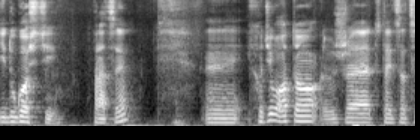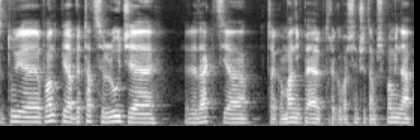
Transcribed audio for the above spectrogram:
i długości pracy. E, Chodziło o to, że tutaj zacytuję, wątpię, aby tacy ludzie, redakcja czego Money.pl, którego właśnie czytam, przypomina,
